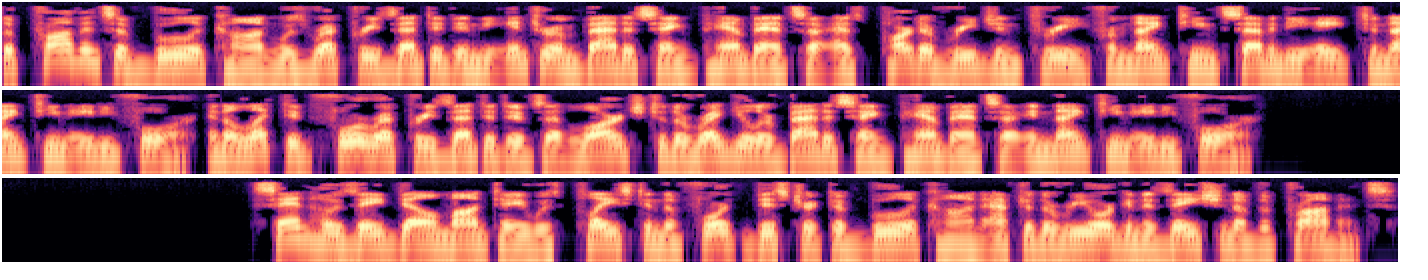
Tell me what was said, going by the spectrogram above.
The province of Bulacan was represented in the interim Batasang Pambansa as part of Region 3 from 1978 to 1984, and elected four representatives at large to the regular Batasang Pambansa in 1984. San Jose del Monte was placed in the 4th District of Bulacan after the reorganization of the province's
